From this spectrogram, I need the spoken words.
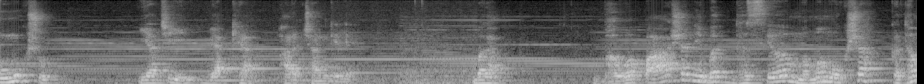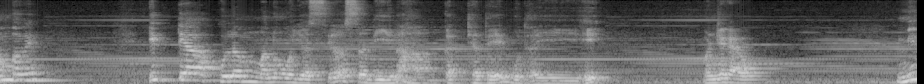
मुमुक्षु याची व्याख्या फार छान केली. बघा भवपाश निबद्धस्य मम मोक्ष कथम भवे इत्याकुलम मनो यस्य सदीन कथ्यते बुधई म्हणजे काय हो? मी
